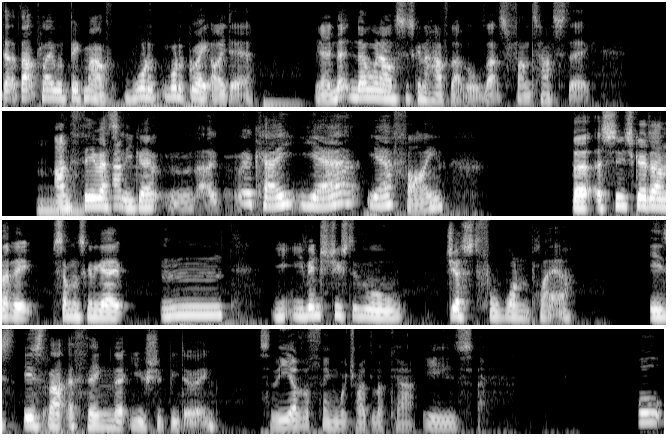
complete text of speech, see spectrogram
that, that player with Big Mouth, what a, what a great idea. You know, no, no one else is going to have that rule. That's fantastic. And Mm. theoretically, you go, "Mm, okay, yeah, yeah, fine. But as soon as you go down that route, someone's going to go, mm, you, you've introduced a rule just for one player. Is, is that a thing that you should be doing? So the other thing which I'd look at is, well,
